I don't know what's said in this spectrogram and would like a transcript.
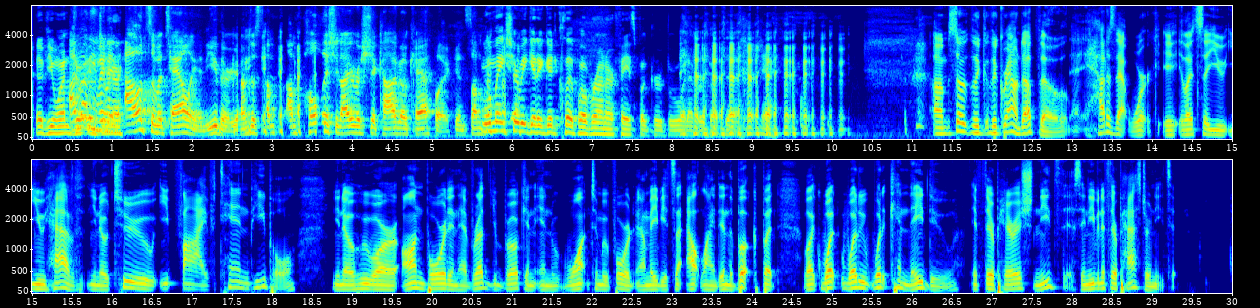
if you want, I'm not even an ounce of Italian either. I'm just I'm, I'm, Polish and Irish Chicago Catholic, and some. We'll make sure we get a good clip over on our Facebook group or whatever. But uh, yeah. Um, so the the ground up though, how does that work? It, let's say you you have you know two, five, ten people, you know, who are on board and have read your book and, and want to move forward. Now maybe it's outlined in the book, but like what what do, what can they do if their parish needs this, and even if their pastor needs it?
